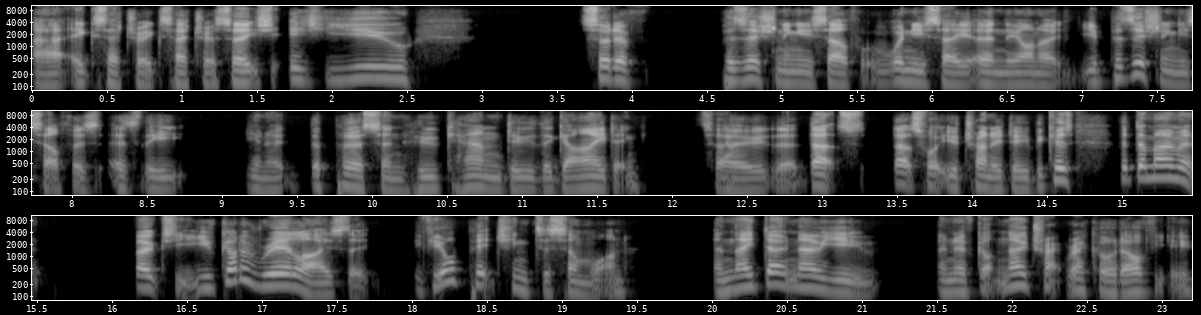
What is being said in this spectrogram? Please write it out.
etc., uh, etc. Et so it's it's you sort of positioning yourself when you say earn the honor you're positioning yourself as as the you know the person who can do the guiding so yeah. that, that's that's what you're trying to do because at the moment folks you've got to realize that if you're pitching to someone and they don't know you and they've got no track record of you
